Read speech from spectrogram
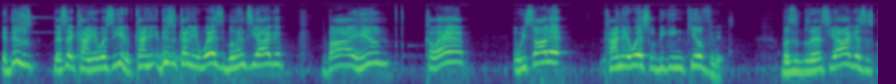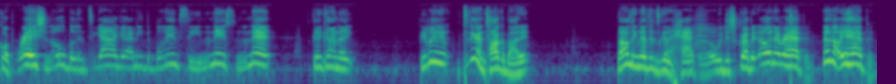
If this was, let's say Kanye West again. If Kanye, if this is Kanye West, Balenciaga by him collab, and we saw that, Kanye West would be getting killed for this. But since Balenciaga is his corporation, oh Balenciaga, I need the Balenci and this and that. It's gonna kind of people they're gonna talk about it, but I don't think nothing's gonna happen. Oh, we just scrub it. Oh, it never happened. No, no, it happened.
